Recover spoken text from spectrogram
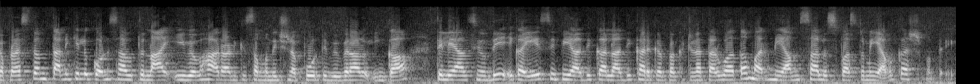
ఇక ప్రస్తుతం తనిఖీలు కొనసాగుతున్న ఈ వ్యవహారానికి సంబంధించిన పూర్తి వివరాలు ఇంకా తెలియాల్సి ఉంది. ఇక ఏసీపీ అధికారుల అధికారిక ప్రకటన తర్వాత మరిన్ని అంశాలు స్పష్టమయ్యే అవకాశం ఉంది.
